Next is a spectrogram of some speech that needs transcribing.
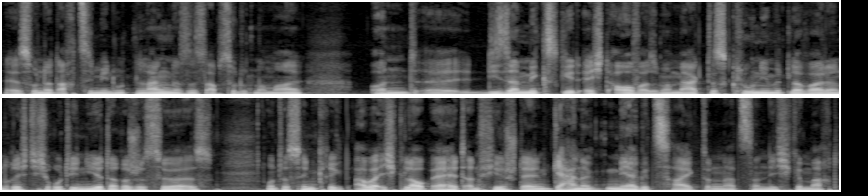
Er ist 118 Minuten lang, das ist absolut normal. Und äh, dieser Mix geht echt auf. Also man merkt, dass Clooney mittlerweile ein richtig routinierter Regisseur ist und das hinkriegt. Aber ich glaube, er hätte an vielen Stellen gerne mehr gezeigt und hat es dann nicht gemacht,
